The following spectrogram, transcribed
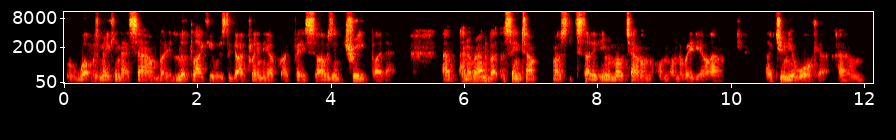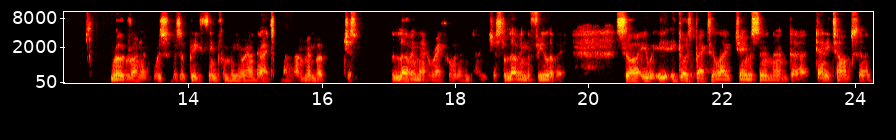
what was making that sound, but it looked like he was the guy playing the upright bass. So I was intrigued by that. Um, and around about the same time, I started hearing Motown on, on, on the radio. Um, like Junior Walker, um, Roadrunner was was a big thing for me around that right. time. I remember just loving that record and, and just loving the feel of it. So it, it goes back to like Jamerson and uh, Danny Thompson,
